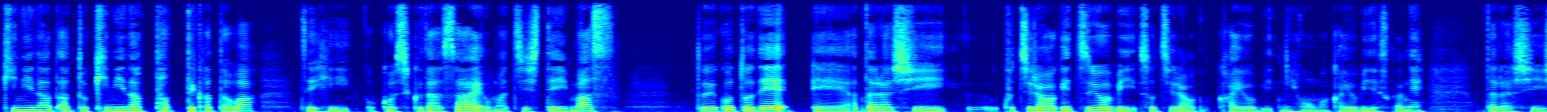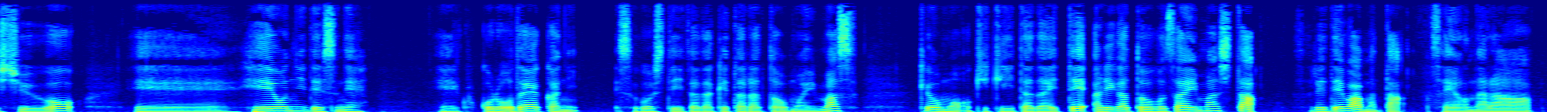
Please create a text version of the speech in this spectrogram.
気になあと気になったって方は是非お越しくださいお待ちしています。ということで、えー、新しいこちらは月曜日そちらは火曜日日本は火曜日ですかね新しい週を、えー、平穏にですね、えー、心穏やかに過ごしていただけたらと思います。今日もお聴きいただいてありがとうございました。それではまたさようなら。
